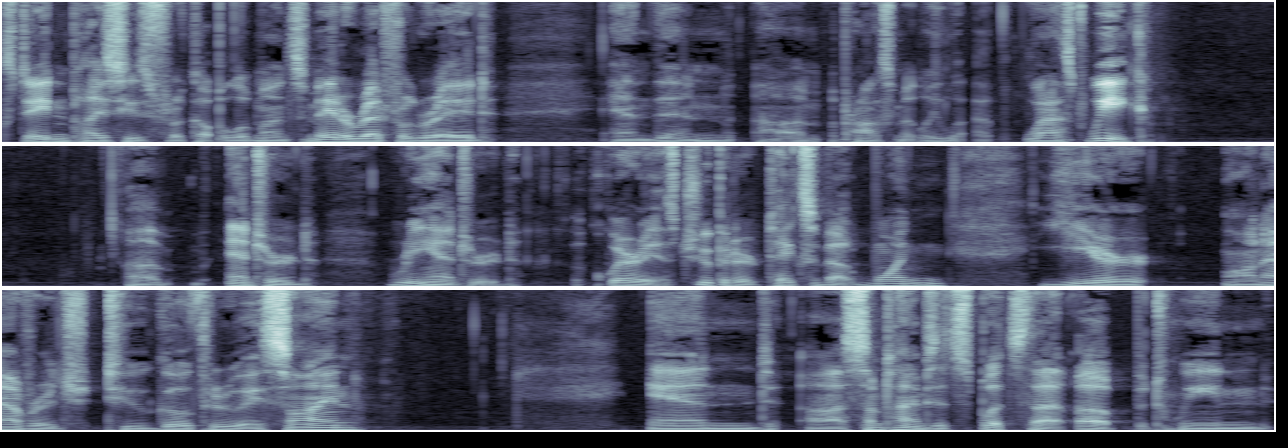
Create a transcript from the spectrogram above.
stayed in Pisces for a couple of months, made a retrograde, and then um, approximately last week uh, entered, re entered Aquarius. Jupiter takes about one year on average to go through a sign. And uh, sometimes it splits that up between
